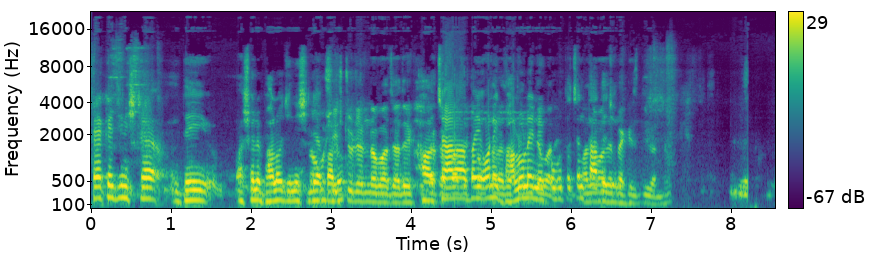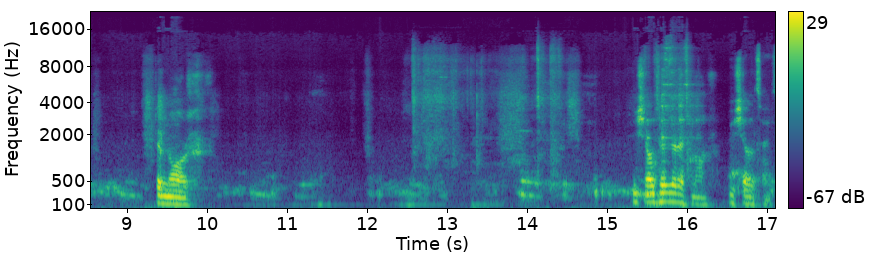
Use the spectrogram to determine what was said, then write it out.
প্যাকেজ জিনিসটা দেই আসলে ভালো জিনিস অবশ্যই পালো স্টুডেন্টরা বা যাদের হ্যাঁ, যারা ভাই অনেক ভালো পারে। কবুতর চান তাদের। প্যাকেজ দিবেন একটা নর। বিশাল সাইজের এক নর বিশাল সাইজ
